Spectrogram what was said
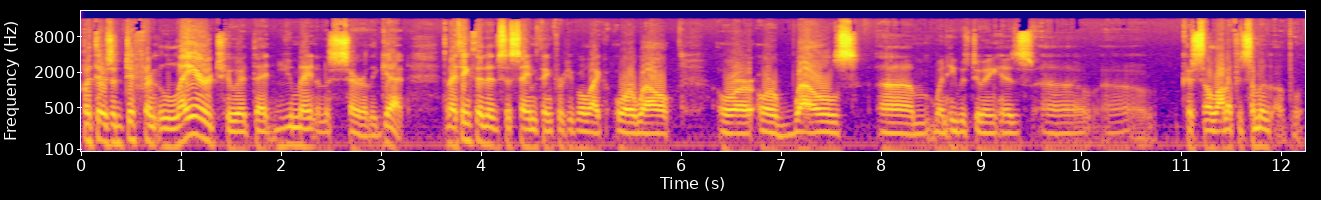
but there's a different layer to it that you might not necessarily get. And I think that it's the same thing for people like Orwell or or Wells um, when he was doing his because a lot of his, some of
